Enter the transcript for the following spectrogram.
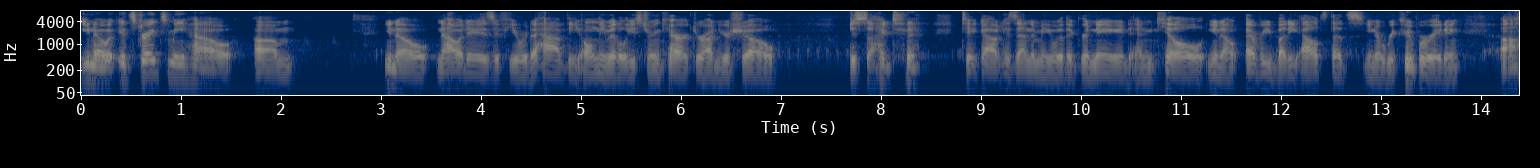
you know it strikes me how um, you know nowadays if you were to have the only Middle Eastern character on your show decide to take out his enemy with a grenade and kill you know everybody else that's you know recuperating um,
